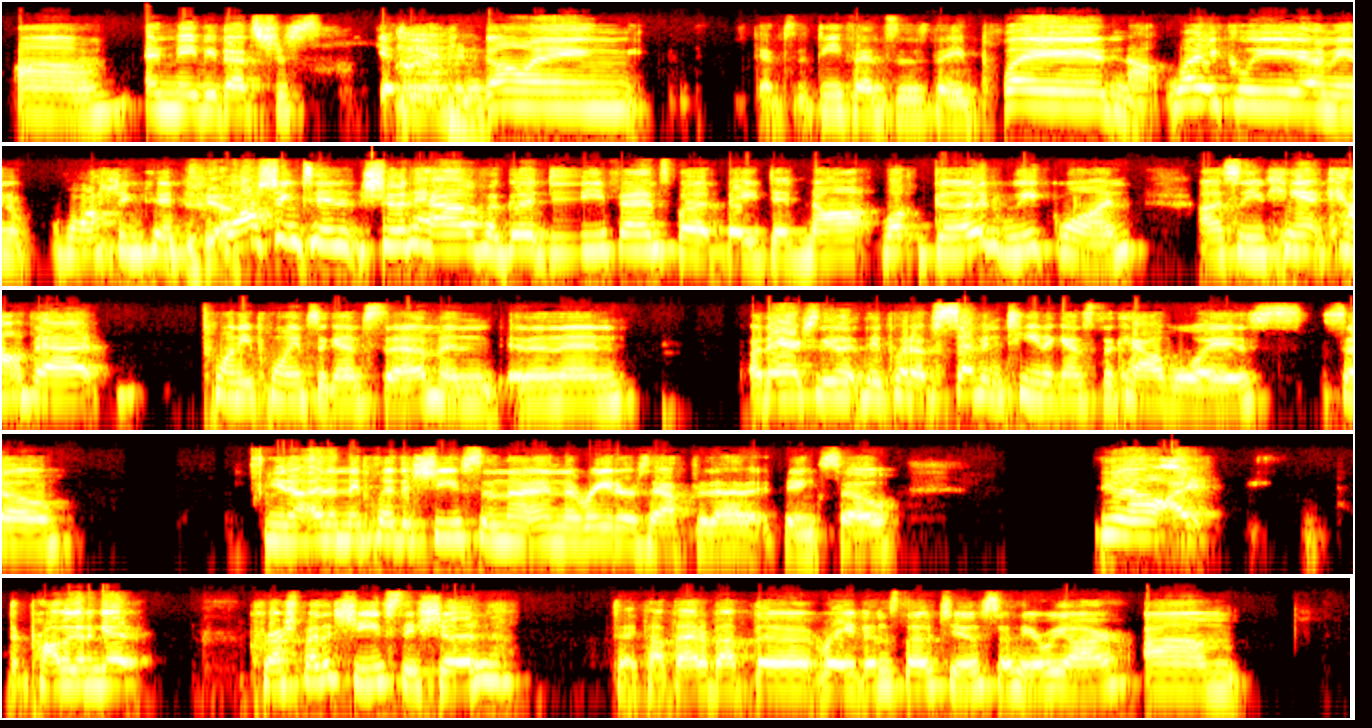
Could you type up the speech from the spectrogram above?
Um, and maybe that's just getting the engine going against the defenses they played. Not likely. I mean, Washington. Yeah. Washington should have a good defense, but they did not look good week one. Uh, so you can't count that twenty points against them. And and then or they actually they put up seventeen against the Cowboys. So you know, and then they play the Chiefs and the and the Raiders after that. I think so. You know, I they're probably going to get crushed by the Chiefs. They should. I thought that about the Ravens though too. So here we are. Um,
